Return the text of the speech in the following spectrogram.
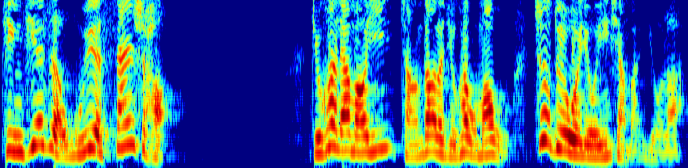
紧接着五月三十号，九块两毛一涨到了九块五毛五，这对我有影响吗？有了，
